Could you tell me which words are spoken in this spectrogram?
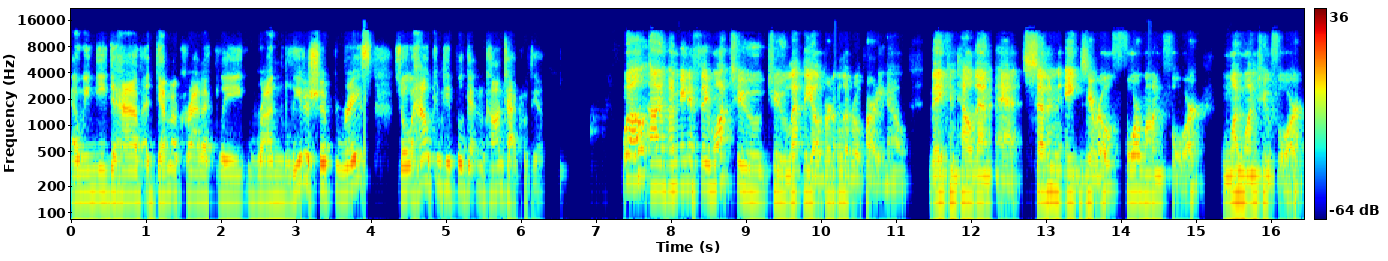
and we need to have a democratically run leadership race. So, how can people get in contact with you? Well, um, I mean, if they want to to let the Alberta Liberal Party know, they can tell them at 780-414-1124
